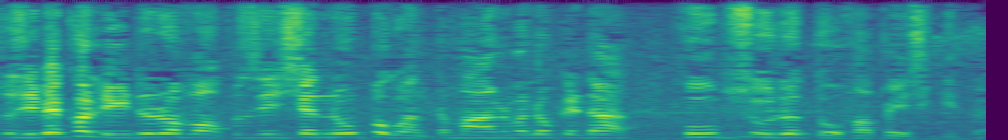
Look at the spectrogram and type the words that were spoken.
ਤੁਸੀਂ ਵੇਖੋ ਲੀਡਰ ਆਫ ਆਪੋਜੀਸ਼ਨ ਨੂੰ ਭਗਵੰਤ ਮਾਨ ਵੱਲੋਂ ਕਿੱਡਾ ਖੂਬਸੂਰਤ ਤੋਹਫਾ ਪੇਸ਼ ਕੀਤਾ।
